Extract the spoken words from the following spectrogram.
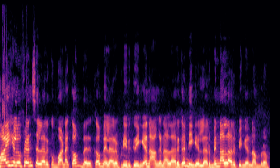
ஹாய் ஹலோ ஃப்ரெண்ட்ஸ் எல்லாருக்கும் வணக்கம். வெல்கம் எல்லாரும் எப்படி இருக்கிறீங்க? நாங்கள் நல்லா இருக்கோம். நீங்கள் எல்லாருமே நல்லா இருப்பீங்கன்னு நம்புகிறோம்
